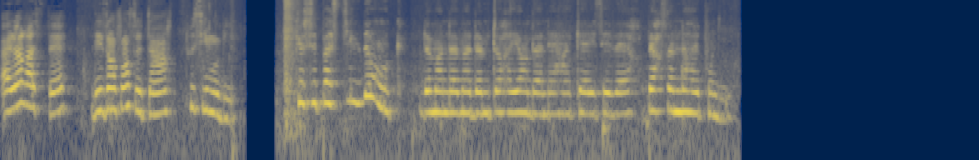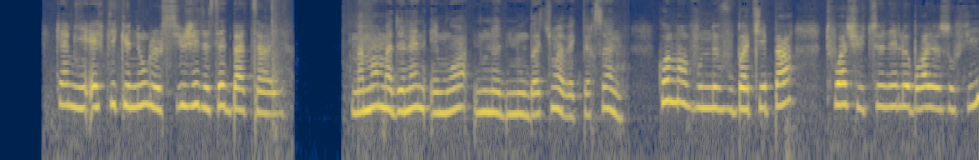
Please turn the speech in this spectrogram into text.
À leur aspect, les enfants se tinrent, tous immobiles. Que se passe-t-il donc? demanda Madame Toréan d'un air inquiet et sévère. Personne ne répondit. Camille, explique-nous le sujet de cette bataille. Maman, Madeleine et moi, nous ne nous battions avec personne. Comment vous ne vous battiez pas? Toi, tu tenais le bras de Sophie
